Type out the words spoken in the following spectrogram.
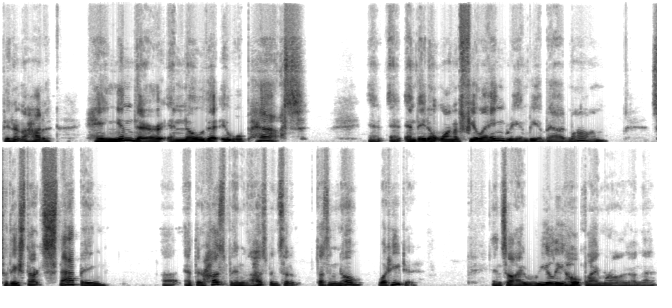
They don't know how to hang in there and know that it will pass. and, and, and they don't want to feel angry and be a bad mom. So they start snapping uh, at their husband, and the husband sort of doesn't know what he did. And so I really hope I'm wrong on that.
